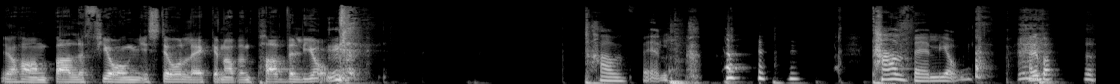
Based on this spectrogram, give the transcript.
Jag har en ballefjong i storleken av en paviljong. Pavel. Det är bra.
